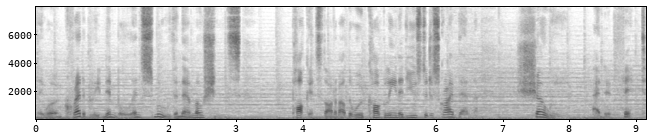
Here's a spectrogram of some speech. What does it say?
They were incredibly nimble and smooth in their motions. Pockets thought about the word Cogleen had used to describe them showy, and it fit.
